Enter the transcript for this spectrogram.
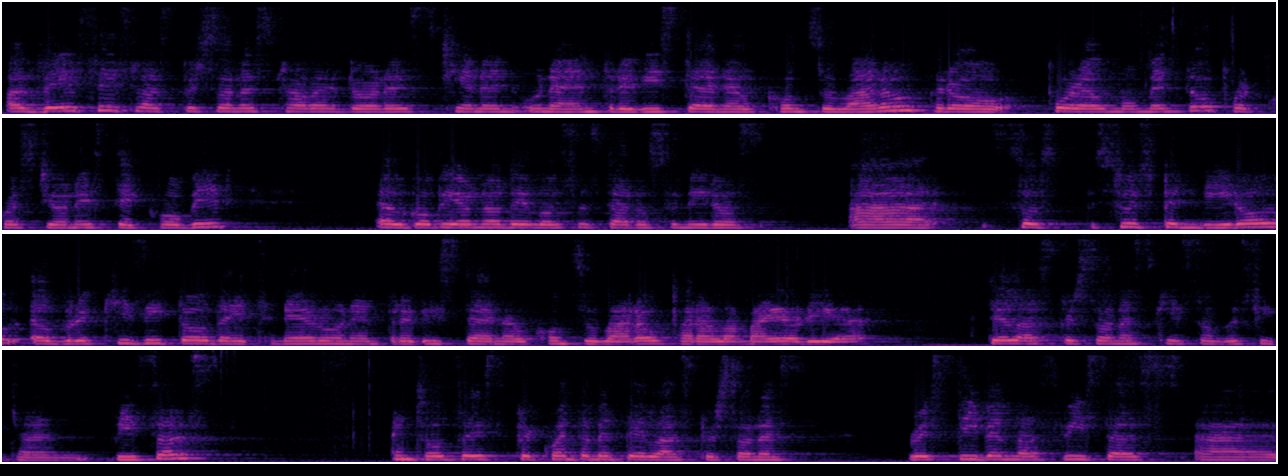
a veces las personas trabajadoras tienen una entrevista en el consulado, pero por el momento, por cuestiones de COVID, el gobierno de los Estados Unidos ha suspendido el requisito de tener una entrevista en el consulado para la mayoría de las personas que solicitan visas. Entonces, frecuentemente las personas reciben las visas ah,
